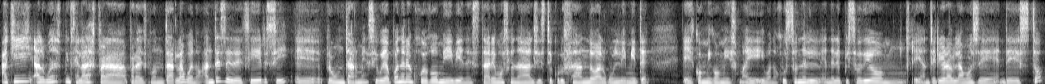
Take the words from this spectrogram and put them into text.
Aquí algunas pinceladas para, desmontarla. Bueno, antes de decir sí, eh, preguntarme si voy a poner en juego mi bienestar emocional, si estoy cruzando algún límite eh, conmigo misma. Y, bueno, justo en el, en el episodio mm, eh, anterior hablamos de esto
